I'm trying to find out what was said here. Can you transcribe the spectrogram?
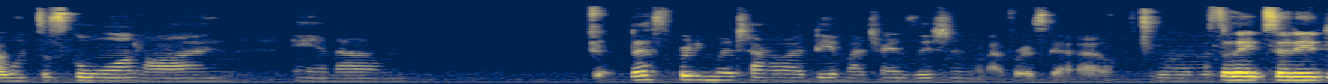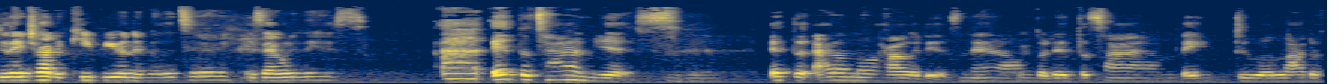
I went to school online, and um, that's pretty much how I did my transition when I first got out. Wow. So they, so they, do they try to keep you in the military? Is that what it is? Uh, at the time, yes. At the I don't know how it is now, but at the time they do a lot of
